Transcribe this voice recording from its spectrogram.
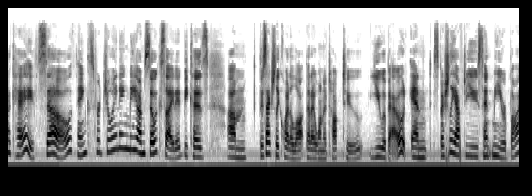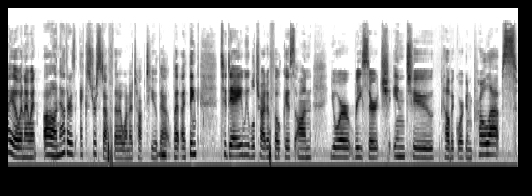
Okay, so thanks for joining me. I'm so excited because um, there's actually quite a lot that I want to talk to you about, and especially after you sent me your bio, and I went, oh, now there's extra stuff that I want to talk to you about. Mm-hmm. But I think today we will try to focus on your research into pelvic organ prolapse,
